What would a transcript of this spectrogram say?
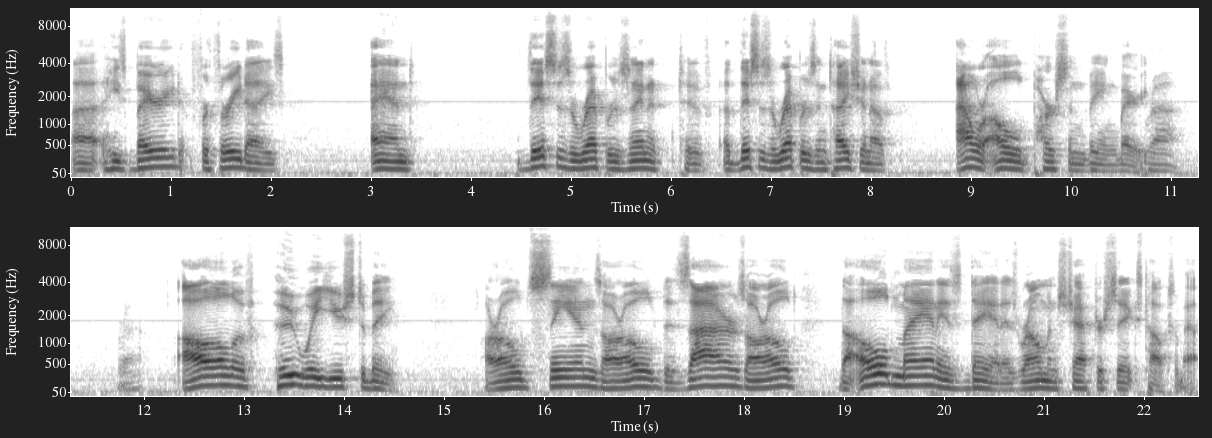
Uh, he's buried for three days. And this is a representative, uh, this is a representation of our old person being buried. Right. Right. All of who we used to be. Our old sins, our old desires, our old. The old man is dead, as Romans chapter 6 talks about.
